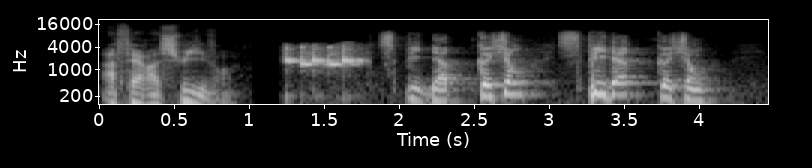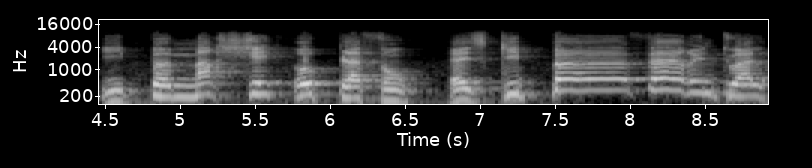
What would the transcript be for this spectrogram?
Affaire à suivre. Spider cochon, Spider cochon, il peut marcher au plafond. Est-ce qu'il peut faire une toile?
